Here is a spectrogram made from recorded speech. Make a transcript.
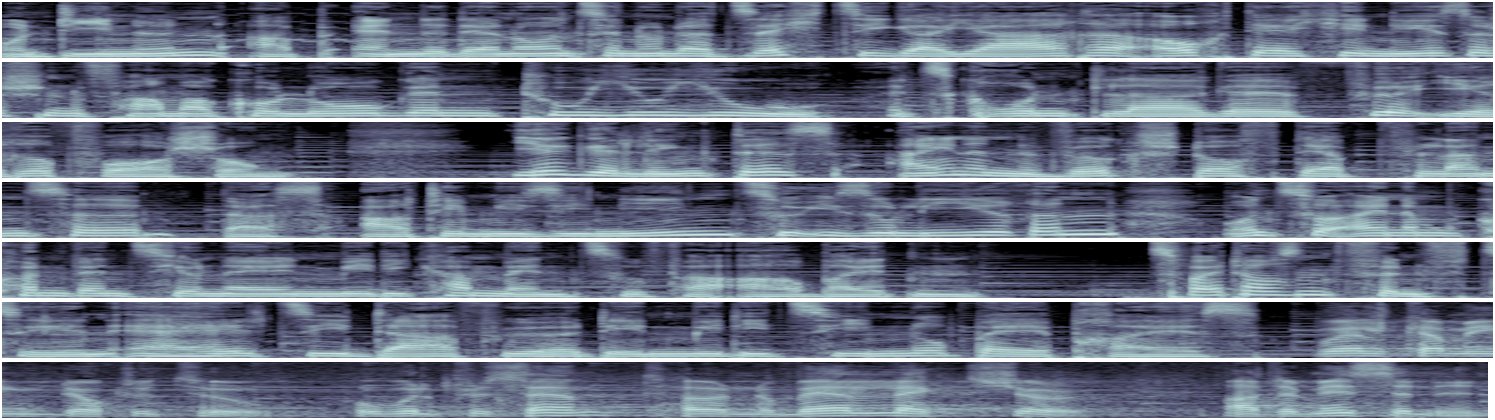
und dienen ab Ende der 1960er Jahre auch der chinesischen Pharmakologin Tu Yuyu als Grundlage für ihre Forschung. Ihr gelingt es, einen Wirkstoff der Pflanze, das Artemisinin, zu isolieren und zu einem konventionellen Medikament zu verarbeiten. 2015 erhält sie dafür den Medizin-Nobelpreis. Welcoming Dr. Tu, who will present her Nobel lecture Artemisinin,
